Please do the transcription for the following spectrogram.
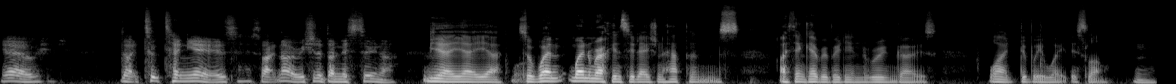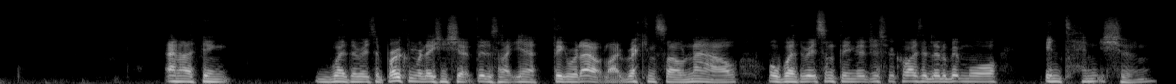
yeah, like took 10 years. It's like, no, we should have done this sooner. Yeah, yeah, yeah. So when when reconciliation happens, I think everybody in the room goes, "Why did we wait this long?" And I think whether it's a broken relationship that is like, yeah, figure it out, like reconcile now, or whether it's something that just requires a little bit more intention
